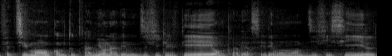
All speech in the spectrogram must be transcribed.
effectivement, comme toute famille, on avait nos difficultés, on traversait des moments difficiles.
